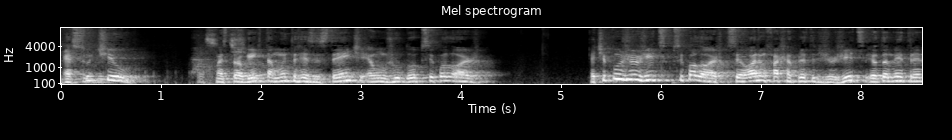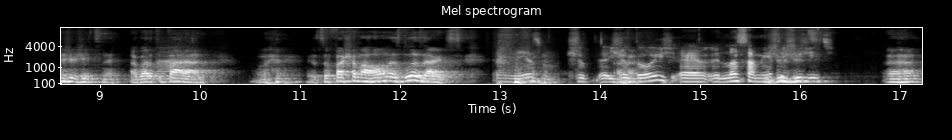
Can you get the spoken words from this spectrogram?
É sutil. É mas para alguém que está muito resistente, é um judô psicológico. É tipo um jiu-jitsu psicológico. Você olha um faixa preta de jiu-jitsu, eu também treino jiu-jitsu, né? Agora eu tô ah. parado. Eu sou faixa marrom nas duas artes. É mesmo? É, judô, é, lançamento jiu e jiu-jitsu. Uhum.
